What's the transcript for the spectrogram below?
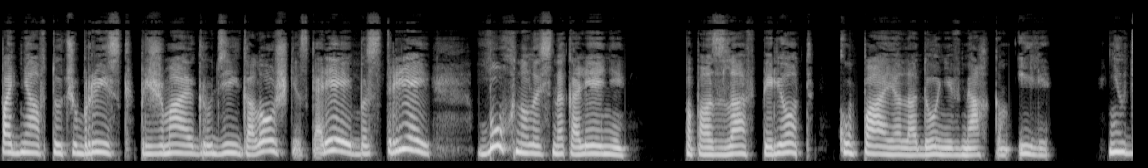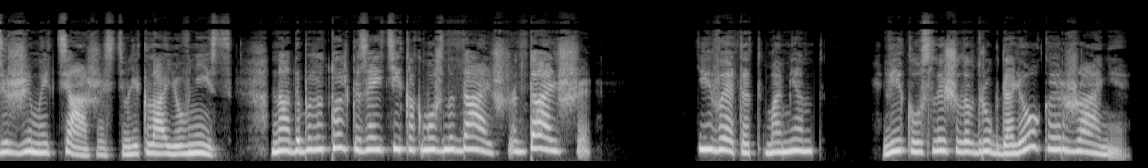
подняв тучу брызг, прижимая груди галошки, скорей, быстрей, бухнулась на колени, поползла вперед, купая ладони в мягком иле. Неудержимая тяжесть влекла ее вниз. Надо было только зайти как можно дальше, дальше. И в этот момент Вика услышала вдруг далекое ржание.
